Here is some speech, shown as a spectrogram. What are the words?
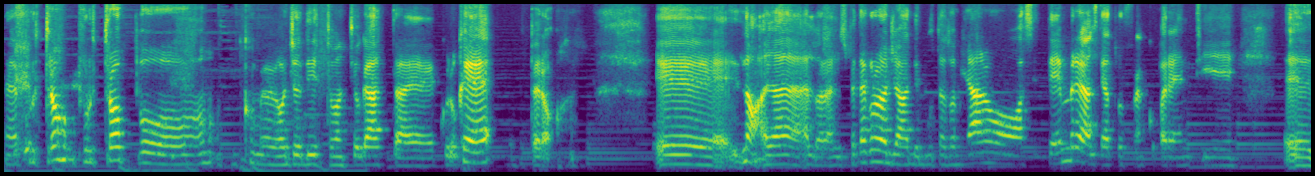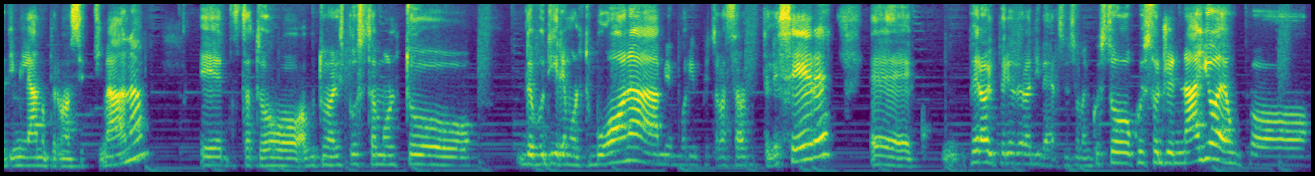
eh, purtroppo, purtroppo, come ho già detto, Matteo Gatta è quello che è, però eh, no, eh, allora lo spettacolo ha già debuttato a Milano a settembre al Teatro Franco Parenti eh, di Milano per una settimana ed è stato, ha avuto una risposta molto, devo dire, molto buona, abbiamo riempito la sala tutte le sere, eh, però il periodo era diverso, insomma in questo, questo gennaio è un po'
